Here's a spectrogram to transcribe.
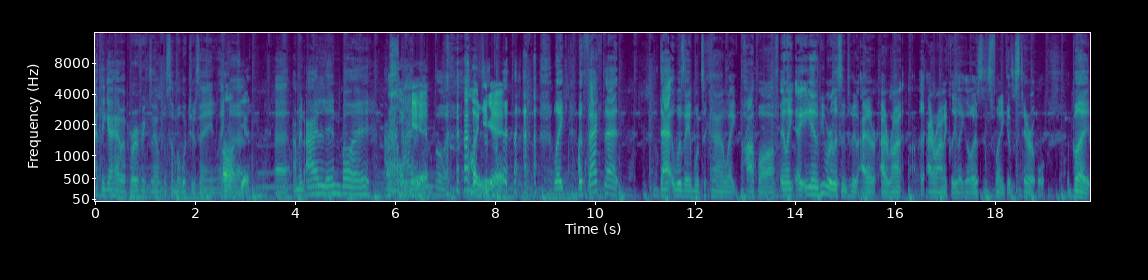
I think I have a perfect example to sum up what you're saying. Like, Oh, uh, yeah. uh, I'm an island boy. I'm an Oh, yeah. island boy. Oh, yeah. like the fact that that was able to kind of like pop off, and like again, people are listening to it ir- iron- ironically, like, oh, it's, it's funny because it's terrible, but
